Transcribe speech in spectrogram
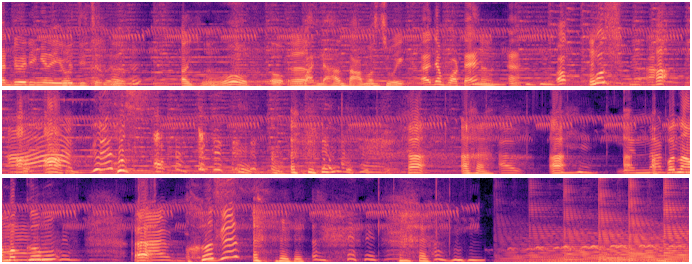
രണ്ടുപേരും ഇങ്ങനെ യോജിച്ചത്. അയ്യോ ഓ, വല്ലാതെ താമസിച്ചു പോയി. ഞാൻ പോട്ടെ. അപ്പൊ നമുക്കും ഹുസ്.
